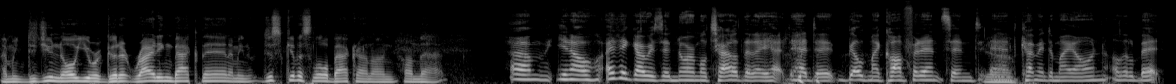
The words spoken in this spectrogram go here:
I mean, did you know you were good at writing back then? I mean, just give us a little background on on that. Um, you know, I think I was a normal child that I had, had to build my confidence and, Yeah. and come into my own a little bit.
